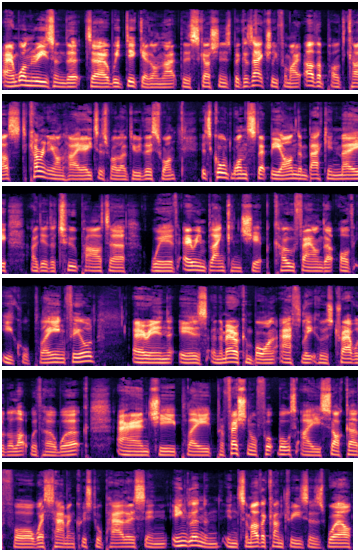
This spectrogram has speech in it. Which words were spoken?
And one reason that uh, we did get on that discussion is because actually, for my other podcast, currently on hiatus while I do this one, it's called One Step Beyond. And back in May, I did a two parter with Erin Blankenship, co founder of Equal Playing Field. Erin is an American born athlete who has traveled a lot with her work, and she played professional football, i.e., soccer, for West Ham and Crystal Palace in England and in some other countries as well.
